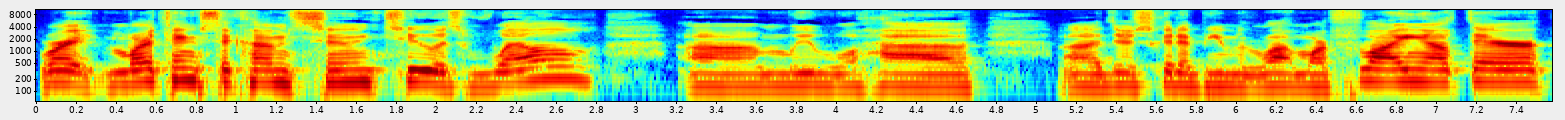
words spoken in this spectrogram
Right, more things to come soon too as well. Um, we will have. Uh, there's going to be a lot more flying out there.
